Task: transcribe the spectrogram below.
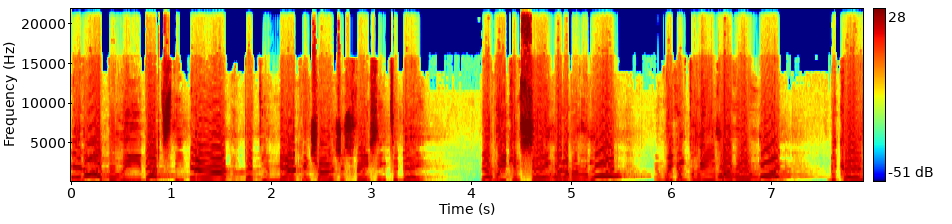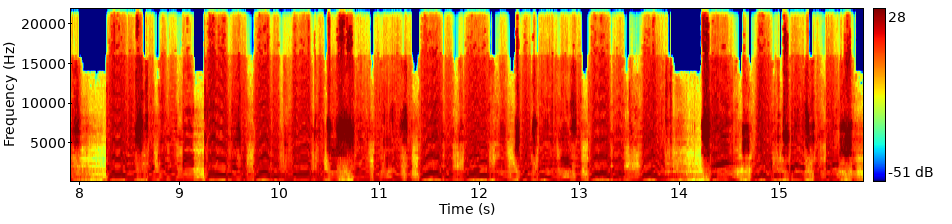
And I believe that's the error that the American church is facing today. That we can say whatever we want and we can believe whatever we want because God has forgiven me. God is a God of love, which is true, but He is a God of wrath and judgment, and He's a God of life change, life transformation.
